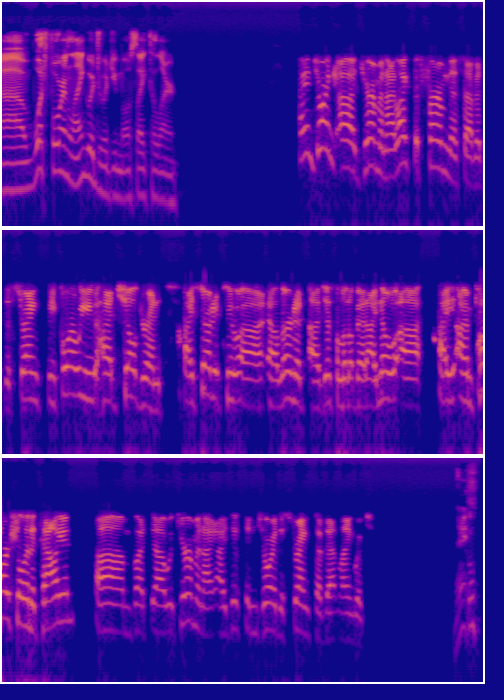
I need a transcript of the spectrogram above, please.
Uh, what foreign language would you most like to learn? I enjoyed uh, German. I like the firmness of it, the strength. Before we had children, I started to uh, uh, learn it uh, just a little bit. I know uh, I, I'm partial in Italian, um, but uh, with German, I, I just enjoy the strength of that language. Nice. Cool.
